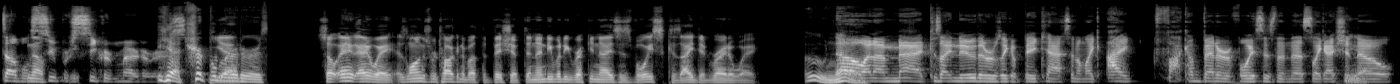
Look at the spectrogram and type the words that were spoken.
double No. super secret murderers. Yeah, triple Yeah. murderers. So anyway, as long as we're talking about the bishop, did anybody recognize his voice? Because I did right away. Ooh, No, no. and I'm mad because I knew there was like a big cast, and I'm like, I fuck, I'm better at voices than this. Like, I should Yeah. know.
